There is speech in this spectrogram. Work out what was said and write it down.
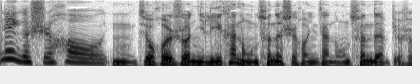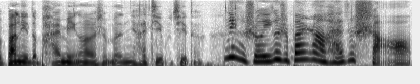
那个时候，嗯，就或者说你离开农村的时候，你在农村的，比如说班里的排名啊什么，你还记不记得？那个时候，一个是班上孩子少，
